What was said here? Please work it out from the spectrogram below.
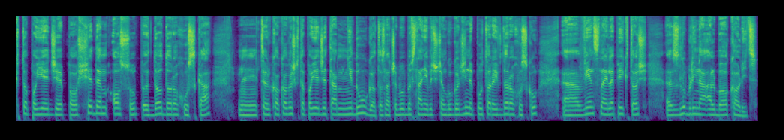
kto pojedzie po 7 osób do Dorochuska, Mm, tylko kogoś, kto pojedzie tam niedługo, to znaczy byłby w stanie być w ciągu godziny, półtorej w Dorochusku, więc najlepiej ktoś z Lublina albo okolic.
